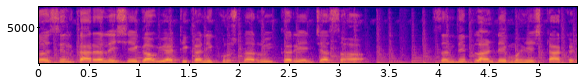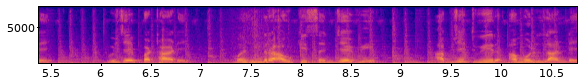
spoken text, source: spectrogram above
तहसील कार्यालय शेगाव या ठिकाणी कृष्णा रुईकर यांच्यासह संदीप लांडे महेश काकडे विजय पठाडे महेंद्र आवटी संजय वीर अभिजित वीर अमोल लांडे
